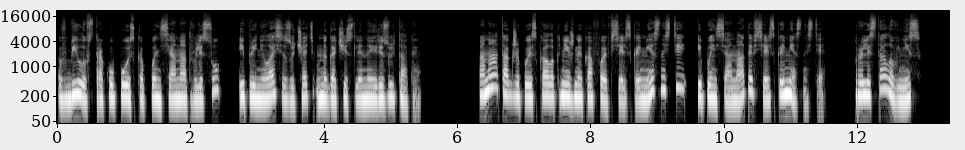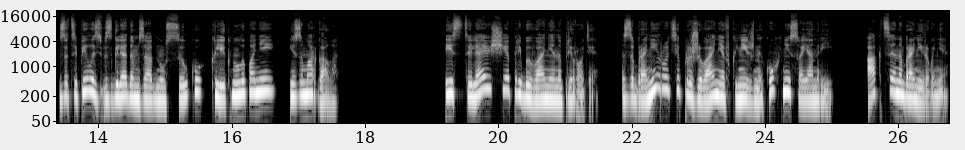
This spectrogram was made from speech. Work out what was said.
вбила в строку поиска «пансионат в лесу» и принялась изучать многочисленные результаты. Она также поискала книжные кафе в сельской местности и пансионаты в сельской местности. Пролистала вниз, зацепилась взглядом за одну ссылку, кликнула по ней и заморгала. Исцеляющее пребывание на природе. Забронируйте проживание в книжной кухне Соянри. Акция на бронирование.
